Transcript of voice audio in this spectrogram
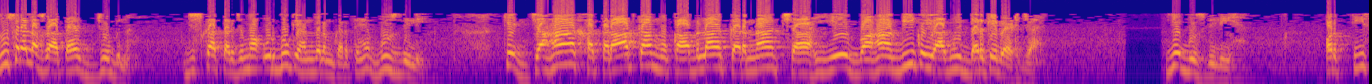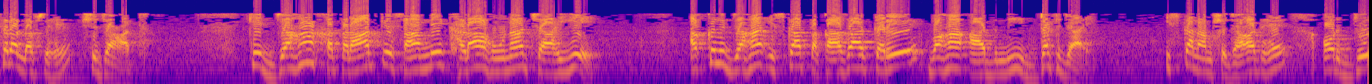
دوسرا لفظ آتا ہے جبن، جس کا ترجمہ اردو کے اندر ہم کرتے ہیں، بزدلی۔ کہ جہاں خطرات کا مقابلہ کرنا چاہیے، وہاں بھی کوئی آدمی ڈر کے بیٹھ جائے۔ یہ بزدلی ہے۔ اور تیسرا لفظ ہے شجاعت۔ کہ جہاں خطرات کے سامنے کھڑا ہونا چاہیے، عقل جہاں اس کا تقاضا کرے، وہاں آدمی ڈٹ جائے۔ اس کا نام شجاعت ہے اور جو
